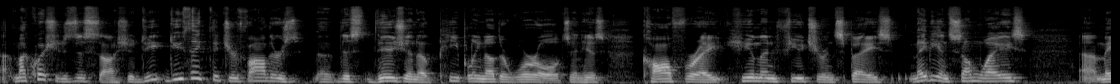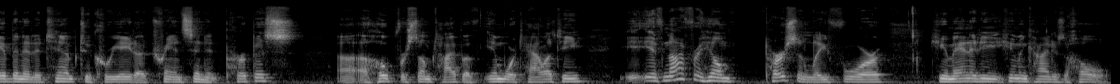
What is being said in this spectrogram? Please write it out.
Uh, my question is this, Sasha. Do you, do you think that your father's uh, this vision of peopling other worlds and his call for a human future in space, maybe in some ways, uh, may have been an attempt to create a transcendent purpose, uh, a hope for some type of immortality, if not for him personally, for humanity, humankind as a whole?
